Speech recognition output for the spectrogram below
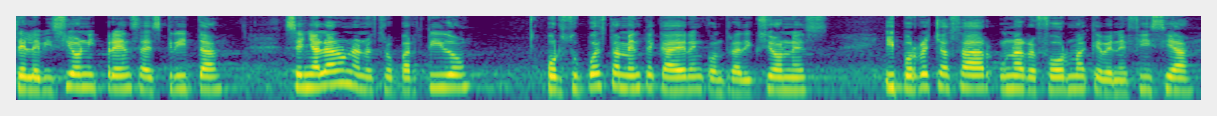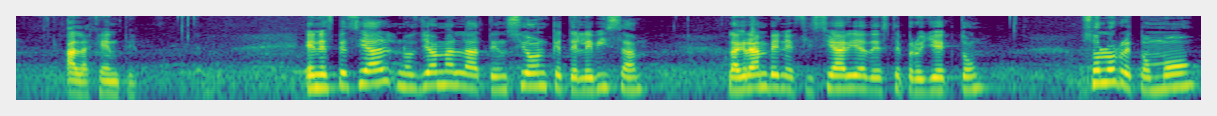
televisión y prensa escrita señalaron a nuestro partido por supuestamente caer en contradicciones y por rechazar una reforma que beneficia a la gente. En especial nos llama la atención que Televisa, la gran beneficiaria de este proyecto, solo retomó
